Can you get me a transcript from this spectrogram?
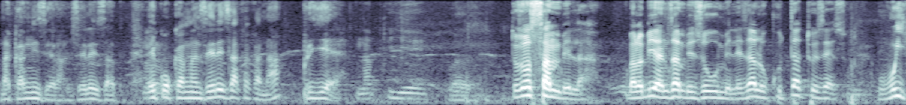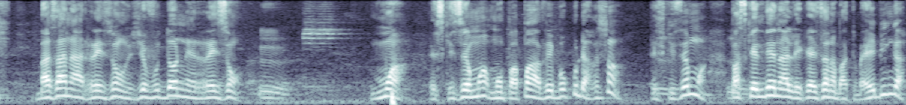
Nakangi nzela nzela eza te. Ekokanga nzela eza kaka na prière. Na prière. Tozosambela balobi ya nzambe ezowumela. Eza lokuta to eza esomo oui baza na raison. Je vous donne raison. Moi excusez-moi mon papa avait beaucoup d'argent. Excusez-moi. Parce que nde naleka eza na bato bayebi nga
